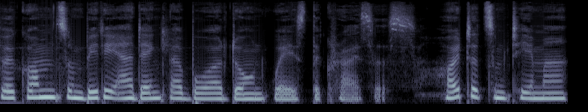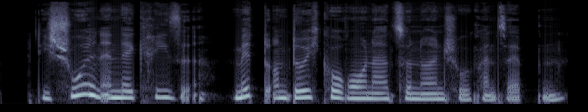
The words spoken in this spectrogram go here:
willkommen zum BDR Denklabor Don't Waste the Crisis. Heute zum Thema die Schulen in der Krise mit und durch Corona zu neuen Schulkonzepten.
